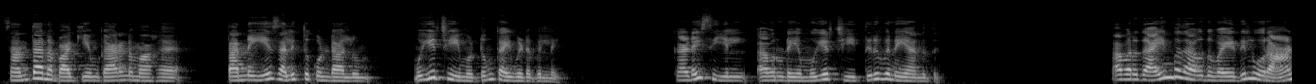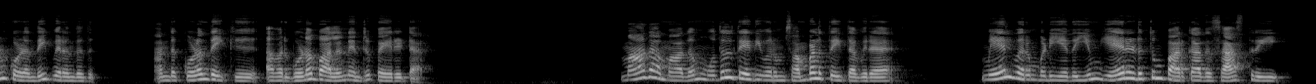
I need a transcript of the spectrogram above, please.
சந்தான பாக்கியம் காரணமாக தன்னையே சலித்து கொண்டாலும் முயற்சியை மட்டும் கைவிடவில்லை. கடைசியில் அவருடைய முயற்சி திருவினையானது. அவரது ஐம்பதாவது வயதில் ஒரு ஆண் குழந்தை பிறந்தது. அந்த குழந்தைக்கு அவர் குணபாலன் என்று பெயரிட்டார். மாதா மாதம் முதல் தேதி வரும் சம்பளத்தை தவிர மேல் வரும்படி எதையும் ஏறெடுத்தும் பார்க்காத சாஸ்திரி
